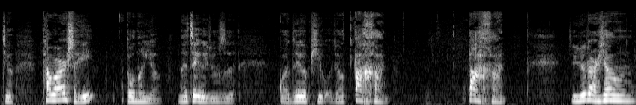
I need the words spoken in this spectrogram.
就他玩谁都能赢。那这个就是管这个皮狗叫大憨，大憨。就有点像，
